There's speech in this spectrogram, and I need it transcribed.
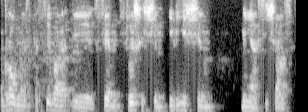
огромное спасибо и всем слышащим и видящим меня сейчас.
